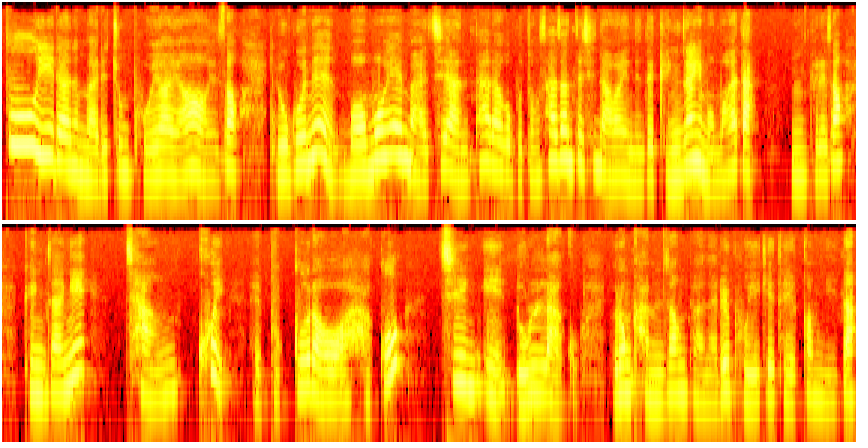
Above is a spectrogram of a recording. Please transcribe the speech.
뿌이라는 말이 좀 보여요. 그래서 요거는 뭐뭐해 맞지 않다라고 보통 사전 뜻이 나와 있는데 굉장히 뭐뭐하다. 음, 그래서 굉장히 장코이 예, 부끄러워하고 칭이 놀라고 이런 감정 변화를 보이게 될 겁니다.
